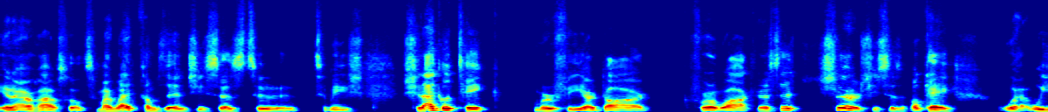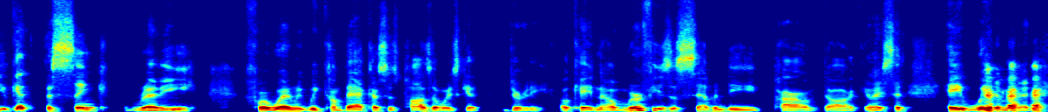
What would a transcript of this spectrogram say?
in our household. So my wife comes in, she says to, to me, should I go take Murphy, our dog, for a walk? And I said, sure. She says, okay, well, will you get the sink ready for when we come back? Because his paws always get dirty. Okay, now Murphy is a 70 pound dog. And I said, hey, wait a minute,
